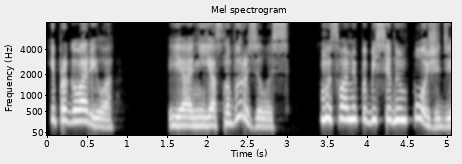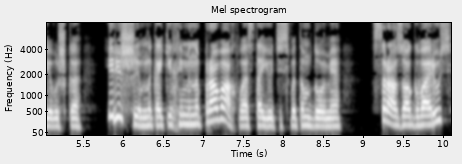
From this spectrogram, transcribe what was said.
и проговорила. «Я неясно выразилась. Мы с вами побеседуем позже, девушка, и решим, на каких именно правах вы остаетесь в этом доме. Сразу оговорюсь,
